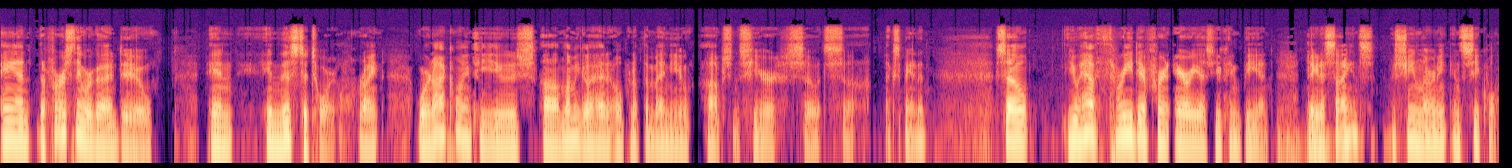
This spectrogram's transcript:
And the first thing we're going to do in in this tutorial, right, we're not going to use, um, let me go ahead and open up the menu options here so it's uh, expanded. So you have three different areas you can be in, data science, machine learning, and SQL.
